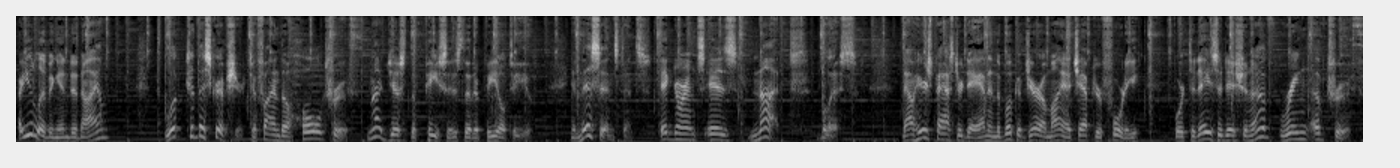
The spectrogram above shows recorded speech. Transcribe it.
Are you living in denial? Look to the Scripture to find the whole truth, not just the pieces that appeal to you. In this instance, ignorance is not bliss. Now, here's Pastor Dan in the book of Jeremiah, chapter 40, for today's edition of Ring of Truth.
